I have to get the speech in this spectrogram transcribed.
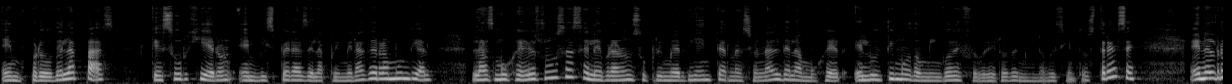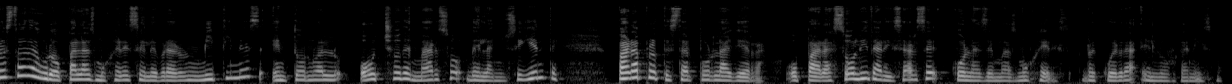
en pro de la paz, que surgieron en vísperas de la Primera Guerra Mundial, las mujeres rusas celebraron su primer Día Internacional de la Mujer el último domingo de febrero de 1913. En el resto de Europa, las mujeres celebraron mítines en torno al 8 de marzo del año siguiente para protestar por la guerra o para solidarizarse con las demás mujeres, recuerda el organismo.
